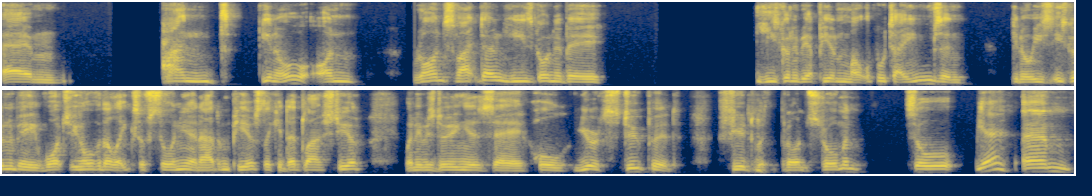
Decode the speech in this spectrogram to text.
um, and you know, on Raw and SmackDown, he's going to be he's going to be appearing multiple times, and you know he's he's going to be watching over the likes of Sonya and Adam Pearce like he did last year when he was doing his uh, whole "you're stupid" feud with Braun Strowman. So yeah, um,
